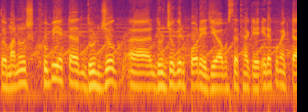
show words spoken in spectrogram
তো মানুষ খুবই একটা দুর্যোগ দুর্যোগের পরে যে অবস্থা থাকে, এরকম একটা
